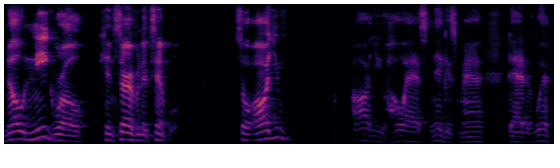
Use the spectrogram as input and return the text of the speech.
No Negro can serve in the temple. So all you all you hoe ass niggas, man, that where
